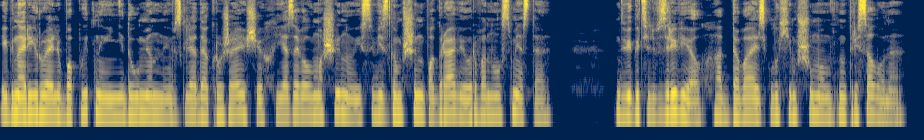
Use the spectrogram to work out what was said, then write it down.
Игнорируя любопытные и недоуменные взгляды окружающих, я завел машину и с визгом шин по гравию рванул с места. Двигатель взревел, отдаваясь глухим шумом внутри салона.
